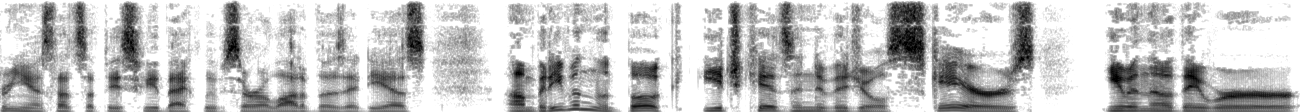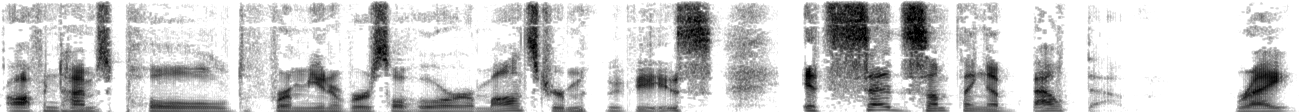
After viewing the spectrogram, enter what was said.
you know, sets up these feedback loops. There are a lot of those ideas. Um, but even in the book, each kid's individual scares even though they were oftentimes pulled from Universal horror monster movies, it said something about them, right?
